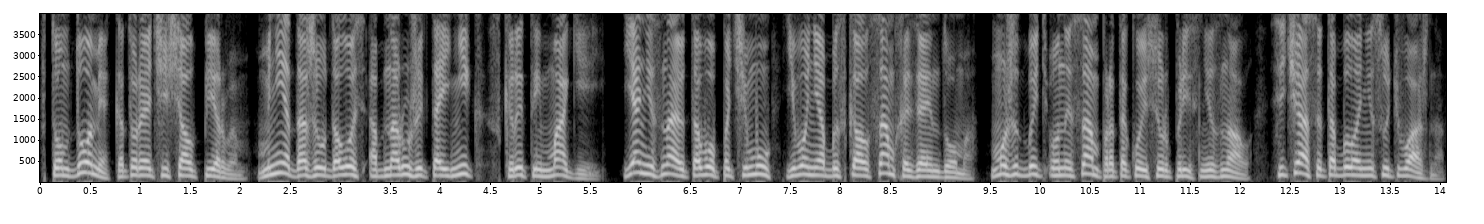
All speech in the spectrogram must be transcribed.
В том доме, который очищал первым, мне даже удалось обнаружить тайник, скрытый магией. Я не знаю того, почему его не обыскал сам хозяин дома. Может быть, он и сам про такой сюрприз не знал. Сейчас это было не суть важно.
